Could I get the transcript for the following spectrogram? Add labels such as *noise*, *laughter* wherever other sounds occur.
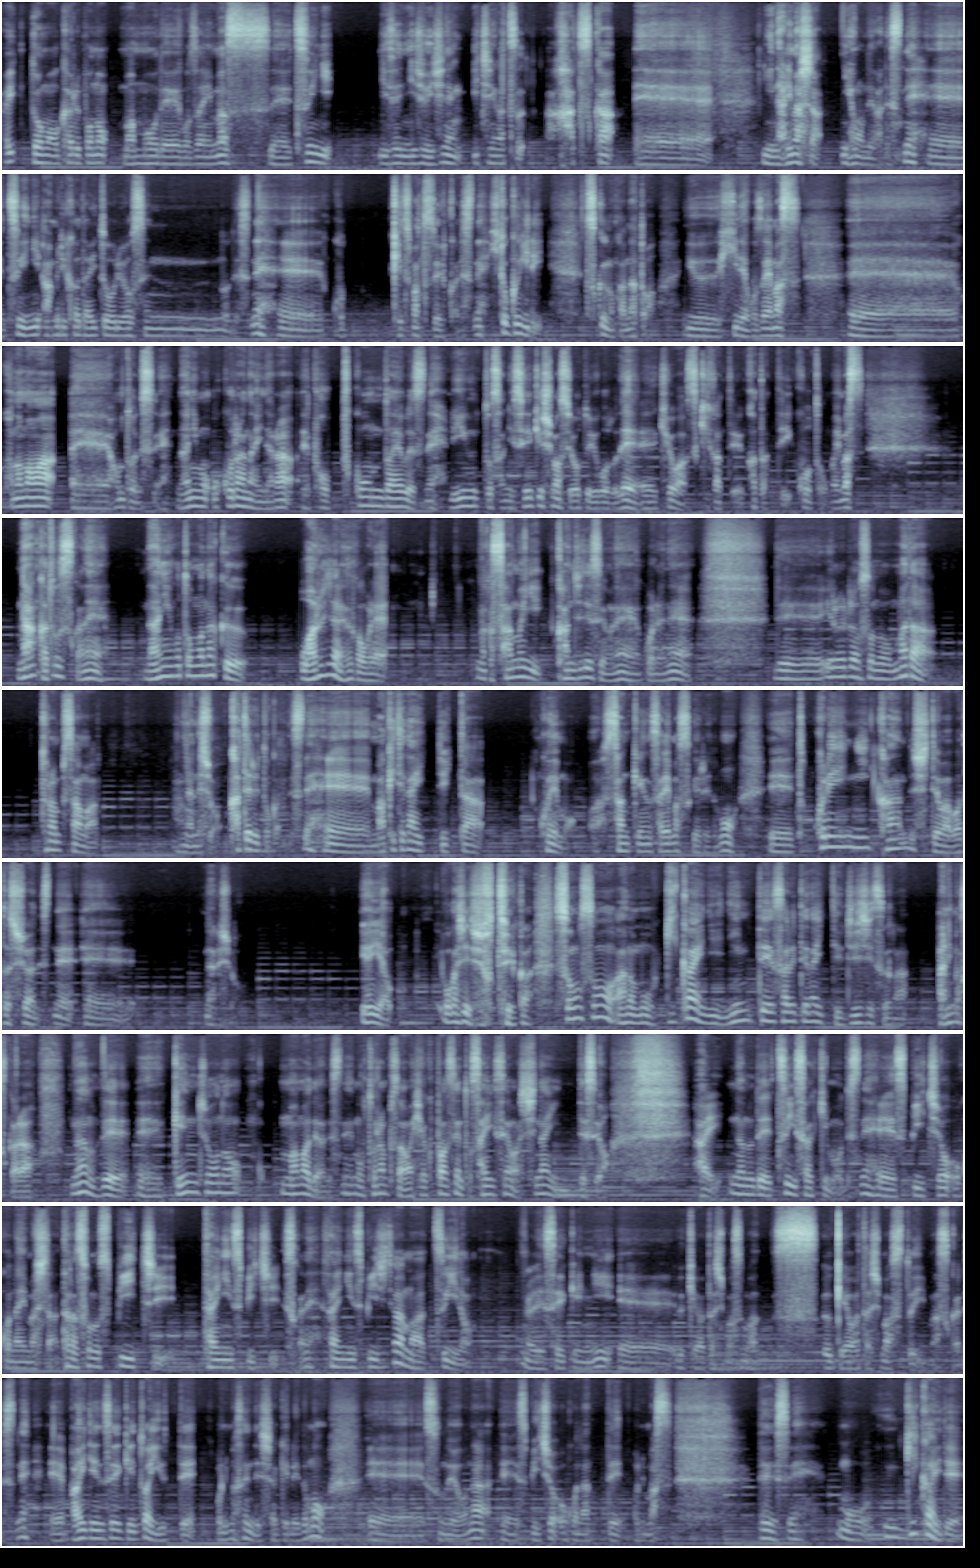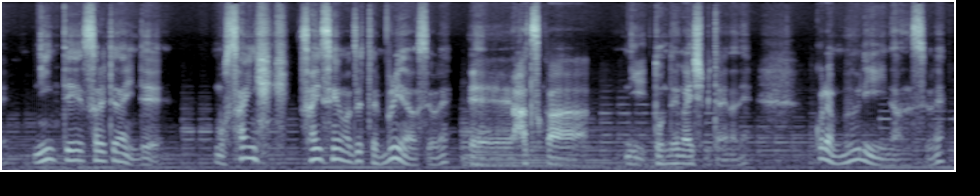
はい、どうも、カルポのマンモーでございます。えーついに2021年1月20日、えーになりました。日本ではですね、えーついにアメリカ大統領選のですね、えー結末というかですね、一区切りつくのかなという日でございます。えーこのまま、えー本当ですね、何も起こらないなら、ポップコーン代をですね、リンウッドさんに請求しますよということで、えー今日は好き勝手語っていこうと思います。なんかどうですかね何事もなく終わるんじゃないですか、これ。なんか寒い感じですよね、これね。で、いろいろその、まだトランプさんは、なんでしょう、勝てるとかですね、えー負けてないっていった声も散見されますけれども、えーとこれに関しては私はですね、えーなんでしょう。いやいや、おかしいでしょっていうか、そもそもあのもう議会に認定されてないっていう事実がありますから、なので、えー現状のままではですね、もうトランプさんは100%再選はしないんですよ。はい。なので、ついさっきもですね、えースピーチを行いました。ただ、そのスピーチ、退任スピーチですかね。退任スピーチでは、まあ、次の、政権に、えー受け渡します、まあ、受け渡しますと言いますかですね、えーバイデン政権とは言っておりませんでしたけれども、えーそのような、えスピーチを行っております。でですね、もう議会で認定されてないんで、もう再 *laughs* 再選は絶対無理なんですよね。えー20日にどんでん返しみたいなね。これは無理なんですよね。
